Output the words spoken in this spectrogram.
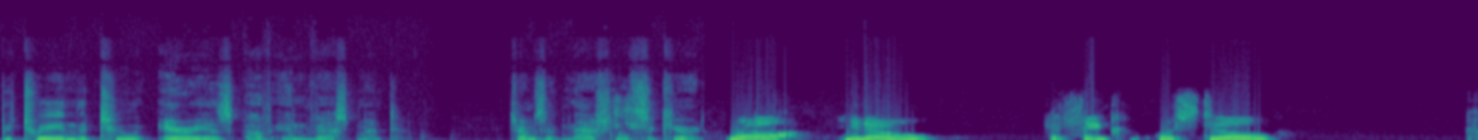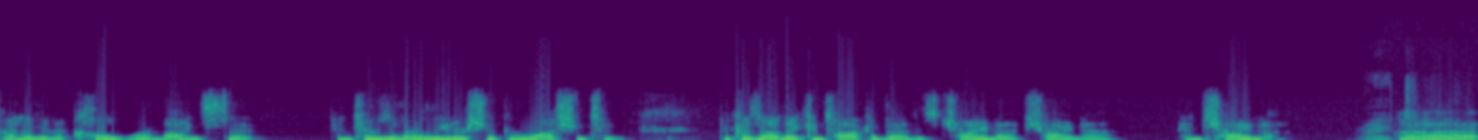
between the two areas of investment in terms of national security? Well, you know, I think we're still kind of in a Cold War mindset in terms of our leadership in Washington, because all they can talk about is China, China, and China, right? Uh,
